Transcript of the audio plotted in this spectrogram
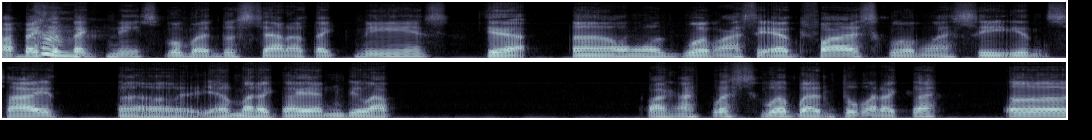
sampai ke teknis gue bantu secara teknis. Ya. Eh, gue ngasih advice gue ngasih insight eh, ya mereka yang di lapangan plus gue bantu mereka eh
